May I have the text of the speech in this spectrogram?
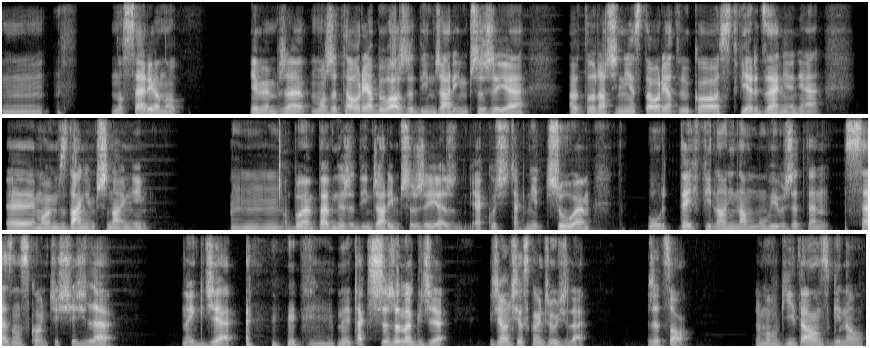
mm, no serio, no nie wiem, że może teoria była, że Din Djarin przeżyje, ale to raczej nie jest teoria, tylko stwierdzenie, nie? E, moim zdaniem przynajmniej. Mm, byłem pewny, że Din Djarin przeżyje, że jakoś tak nie czułem. Kur, Dave Filoni nam mówił, że ten sezon skończy się źle. No i gdzie? no i tak szczerze, no gdzie? Gdzie on się skończył źle? Że co? Że Moff Gideon zginął?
